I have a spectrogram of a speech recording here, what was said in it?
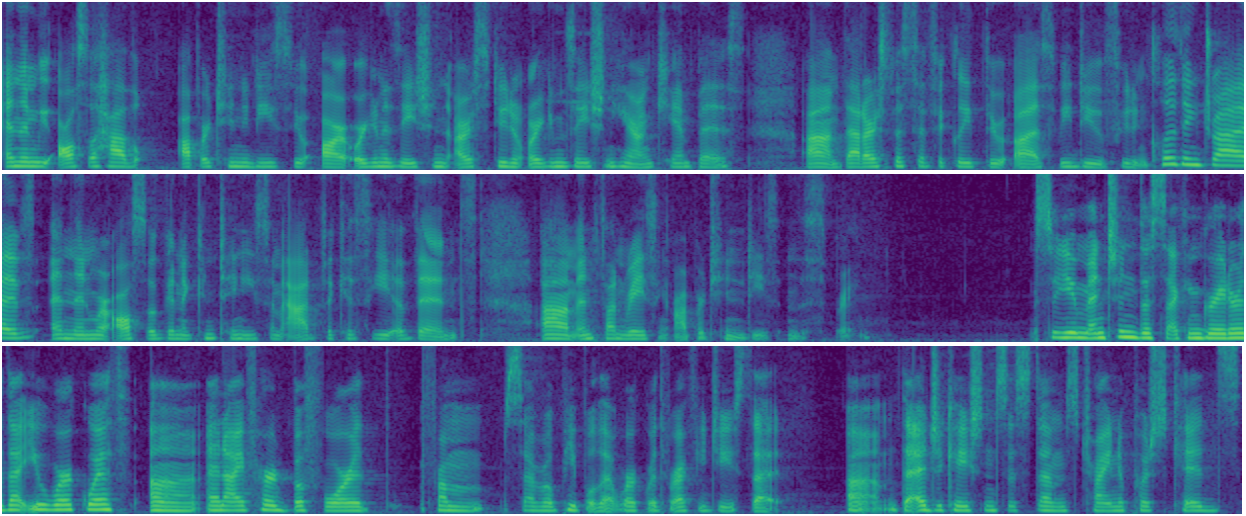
And then we also have opportunities through our organization, our student organization here on campus, um, that are specifically through us. We do food and clothing drives, and then we're also going to continue some advocacy events um, and fundraising opportunities in the spring. So you mentioned the second grader that you work with, uh, and I've heard before from several people that work with refugees that um, the education system's trying to push kids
